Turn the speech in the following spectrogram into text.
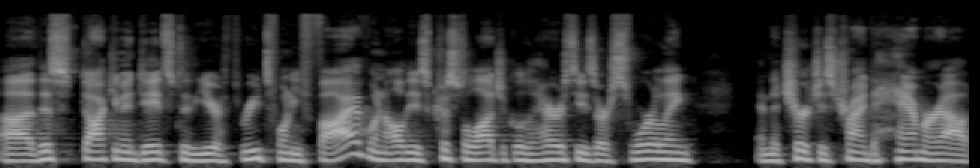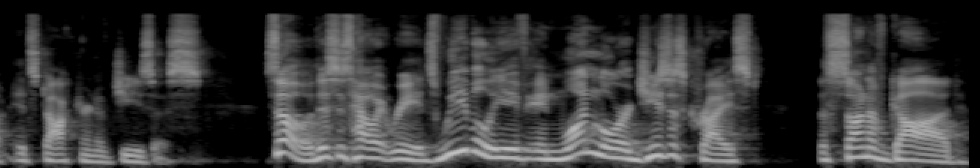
Uh, this document dates to the year 325 when all these Christological heresies are swirling and the church is trying to hammer out its doctrine of Jesus. So, this is how it reads We believe in one Lord Jesus Christ, the Son of God,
